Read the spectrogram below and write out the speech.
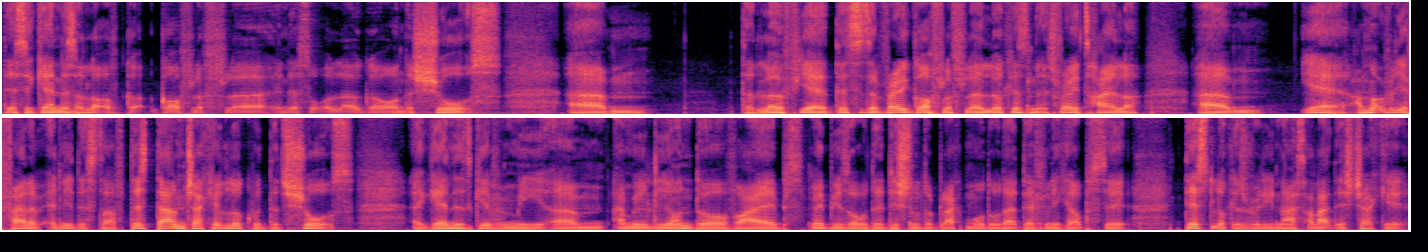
This again, there's a lot of Golf Le Fleur in this sort of logo on the shorts. Um, the loaf, yeah, this is a very Golf Le Fleur look, isn't it? It's very Tyler. Um, yeah, I'm not really a fan of any of this stuff. This down jacket look with the shorts, again, is giving me um Aimé Leon Dore vibes. Maybe it's over the addition of the black model that definitely helps it. This look is really nice. I like this jacket.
